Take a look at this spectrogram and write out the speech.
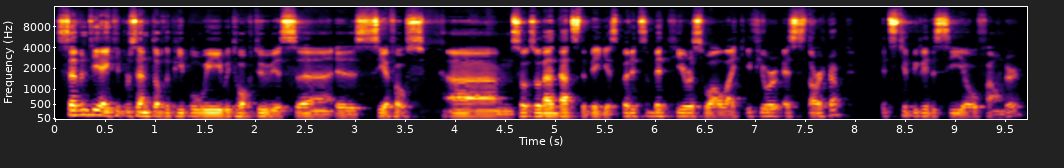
70 80% of the people we, we talk to is uh, is cfos um, so so that that's the biggest but it's a bit here as well like if you're a startup it's typically the ceo founder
